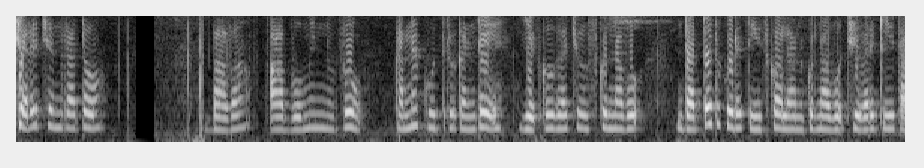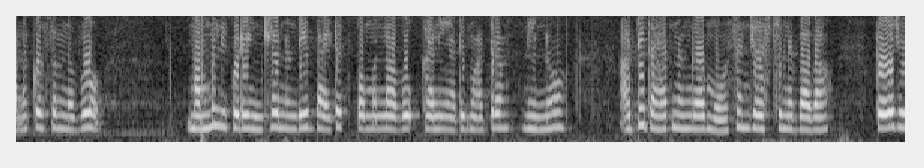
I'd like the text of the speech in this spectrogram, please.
శరత్చంద్రతో బావా ఆ భూమిని నువ్వు కన్న కూతురు కంటే ఎక్కువగా చూసుకున్నావు. దత్తత కూడా తీసుకోవాలనుకున్నావు. చివరికి తన కోసం నువ్వు మమ్మల్ని కూడా ఇంట్లో నుండి బయటకు పొమ్మన్నావు. కానీ అది మాత్రం నిన్ను అతి దారుణంగా మోసం చేస్తుంది బావా. రోజు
